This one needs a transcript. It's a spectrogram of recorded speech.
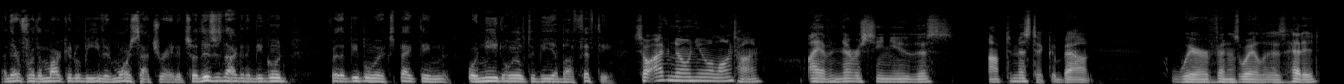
and therefore the market will be even more saturated. So this is not going to be good for the people who are expecting or need oil to be above 50. So I've known you a long time. I have never seen you this optimistic about where Venezuela is headed.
